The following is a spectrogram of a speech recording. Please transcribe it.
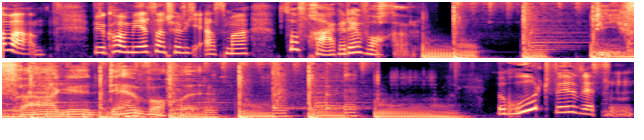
Aber wir kommen jetzt natürlich erstmal zur Frage der Woche. Frage der Woche. Ruth will wissen,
